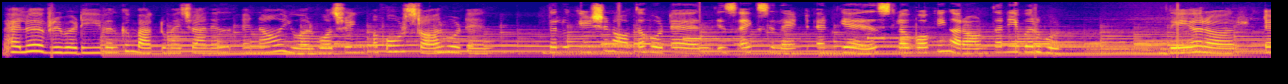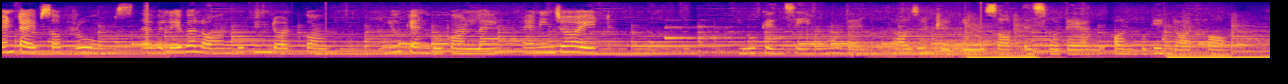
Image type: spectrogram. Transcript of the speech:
Hello everybody, welcome back to my channel and now you are watching a 4-star hotel. The location of the hotel is excellent and guests love walking around the neighborhood. There are 10 types of rooms available on booking.com. You can book online and enjoy it. You can see more than 1000 reviews of this hotel on booking.com.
